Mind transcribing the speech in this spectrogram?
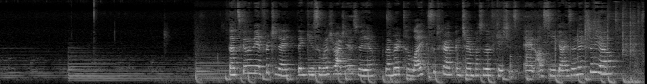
That's going to be it for today. Thank you so much for watching this video. Remember to like, subscribe, and turn on post notifications. And I'll see you guys in the next video.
